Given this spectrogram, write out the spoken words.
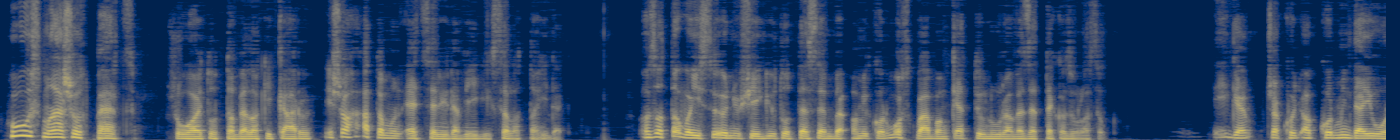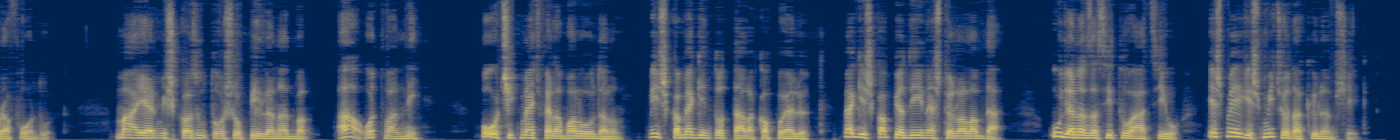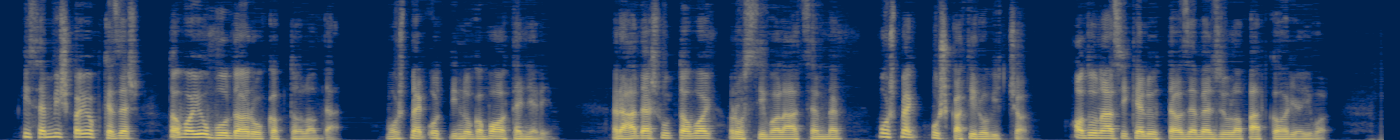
Húsz másodperc, sóhajtotta be Károly, és a hátamon egyszerűre végig szaladt a hideg. Az a tavalyi szörnyűség jutott eszembe, amikor Moszkvában kettő núra vezettek az olaszok. Igen, csak hogy akkor minden jóra fordult. Májer Miska az utolsó pillanatban. Á, ott van Ni. Pócsik megy fel a bal oldalon. Miska megint ott áll a kapu előtt. Meg is kapja Dénestől a labdát. Ugyanaz a szituáció, és mégis micsoda különbség. Hiszen Miska jobbkezes, tavaly jobb oldalról kapta a labdát. Most meg ott innog a bal tenyerén. Ráadásul tavaly Rosszival állt szemben, most meg Muskatirovicsal. Adonászik előtte az evező lapát karjaival.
